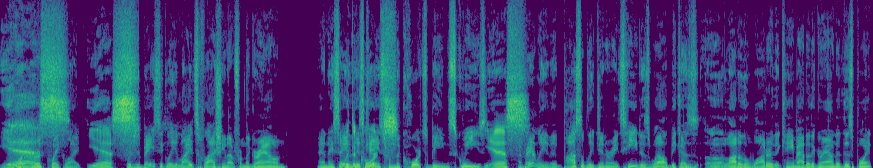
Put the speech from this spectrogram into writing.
or earthquake light, Yes. which is basically lights flashing up from the ground, and they say With in the this case from the quartz being squeezed. yes. Apparently, that possibly generates heat as well because a lot of the water that came out of the ground at this point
